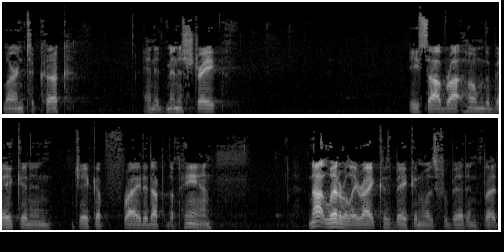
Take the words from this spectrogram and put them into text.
learned to cook and administrate. Esau brought home the bacon, and Jacob fried it up in the pan. Not literally, right? Because bacon was forbidden, but.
